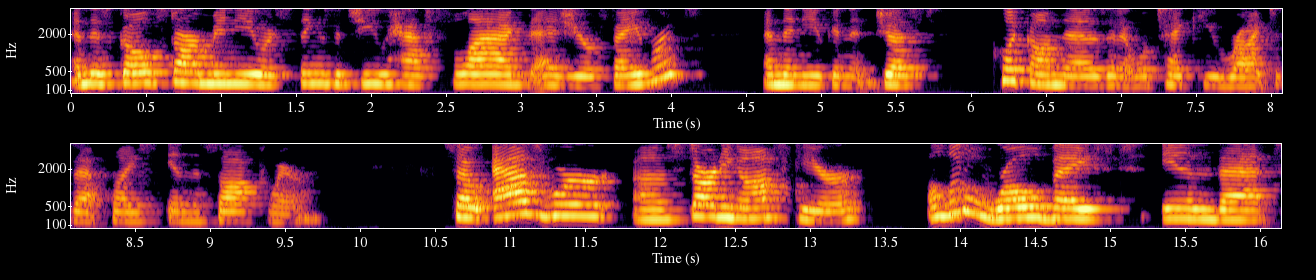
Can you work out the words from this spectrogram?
And this gold star menu is things that you have flagged as your favorites. And then you can just click on those and it will take you right to that place in the software. So as we're uh, starting off here, a little role based in that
